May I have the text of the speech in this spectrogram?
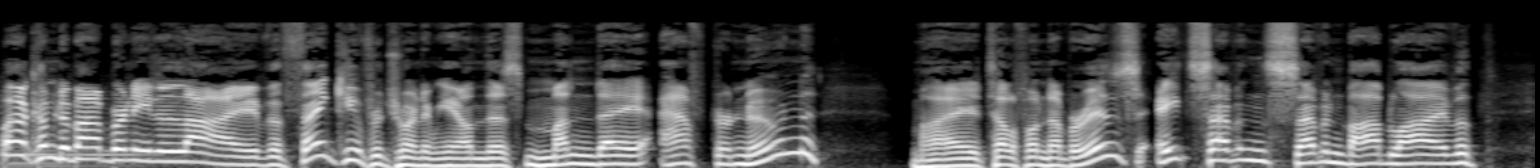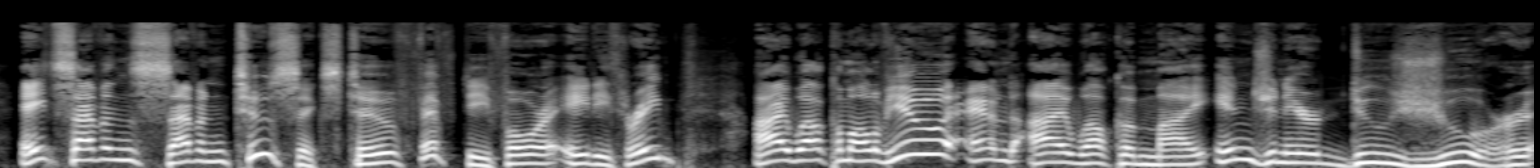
Welcome to Bob Burney Live. Thank you for joining me on this Monday afternoon. My telephone number is 877 Bob Live, 877 262 5483. I welcome all of you, and I welcome my engineer du jour,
